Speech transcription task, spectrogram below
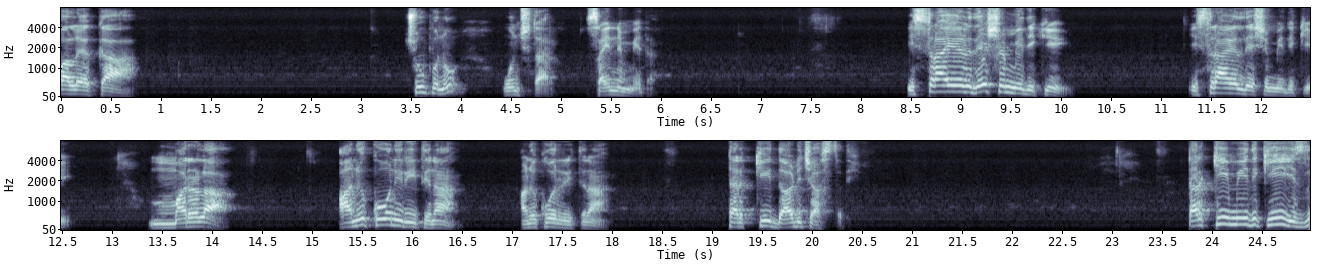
వాళ్ళ యొక్క చూపును ఉంచుతారు సైన్యం మీద. ఇస్రాయేల్ దేశం మీదికి ఇస్రాయేల్ దేశం మీదికి మరల అనుకోని రీతిన అనుకోని రీతిన టర్కీ దాడి చేస్తుంది. టర్కీ మీదికి ఇజ్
